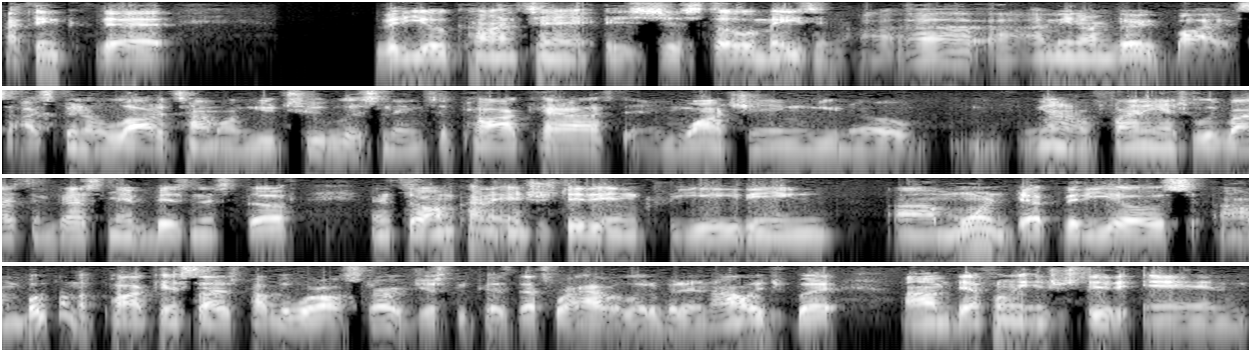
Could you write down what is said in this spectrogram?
I think that, video content is just so amazing. I, uh, I mean, I'm very biased. I spend a lot of time on YouTube listening to podcasts and watching, you know, you know, financial advice, investment, business stuff, and so I'm kind of interested in creating um, more in-depth videos. Um, both on the podcast side is probably where I'll start, just because that's where I have a little bit of knowledge. But I'm definitely interested in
